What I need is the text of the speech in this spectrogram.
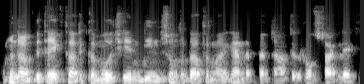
En dat betekent dat ik een motie indien zonder dat er een agendapunt aan de grondslag ligt.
